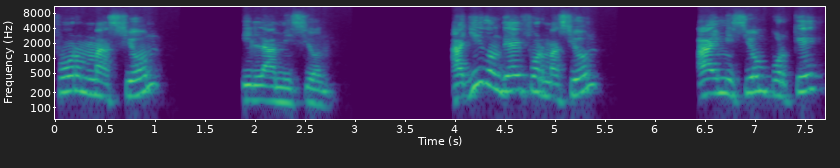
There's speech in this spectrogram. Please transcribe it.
formación y la misión. Allí donde hay formación, hay misión porque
